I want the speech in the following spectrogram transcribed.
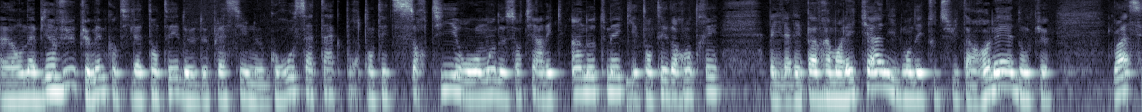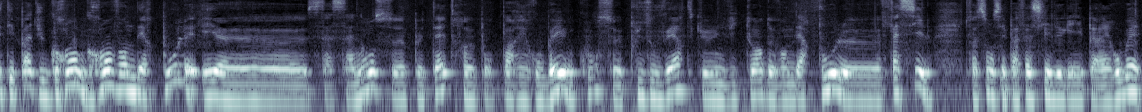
Euh, on a bien vu que même quand il a tenté de, placer une grosse attaque pour tenter de sortir, ou au moins de sortir avec un autre mec qui est tenté de rentrer, ben, il n'avait pas vraiment les cannes. Il demandait tout de suite un relais. Donc voilà, c'était pas du grand, grand Vanderpool et euh, ça s'annonce peut-être pour Paris-Roubaix une course plus ouverte qu'une victoire de Vanderpool euh, facile. De toute façon, c'est pas facile de gagner Paris-Roubaix,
